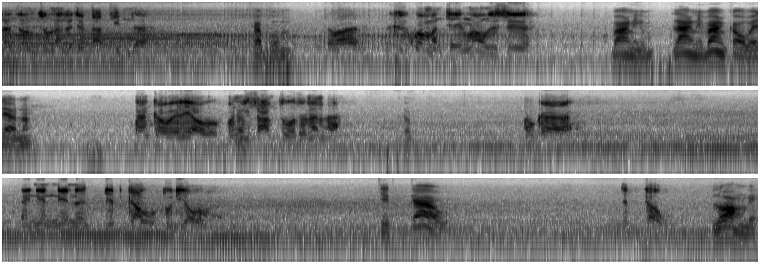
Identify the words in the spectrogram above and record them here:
แล้วช่วงช่วงนั้นก็จะตัดทิมเด้อครับผม แต่ว่าคือความมั่นใจของเราซื้อว่างนี่ล่างนี่ว่างเก่าไว้แล้วเนาะๆบ้านเก่าไว้แล้ว มันมีสามตัวเท่านั้นล่ะ ครับเขาก็ไอ้เน้นเน้นน่ะเจ็ดเก้าตัวเดียวเจ็ดเก้าเจ็ดเก้าล่องเลย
